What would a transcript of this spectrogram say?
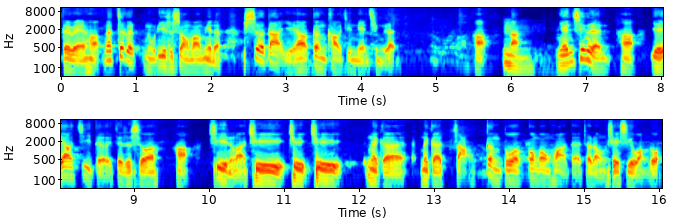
对不对哈？那这个努力是双方面的，社大也要更靠近年轻人。好，那年轻人哈也要记得，就是说哈，去什么去去去那个那个找更多公共化的这种学习网络。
